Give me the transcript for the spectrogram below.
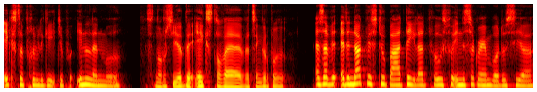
Ekstra privilegie på en eller anden måde? Så når du siger det ekstra, hvad, hvad tænker du på? Altså, er det nok, hvis du bare deler et post på Instagram, hvor du siger,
